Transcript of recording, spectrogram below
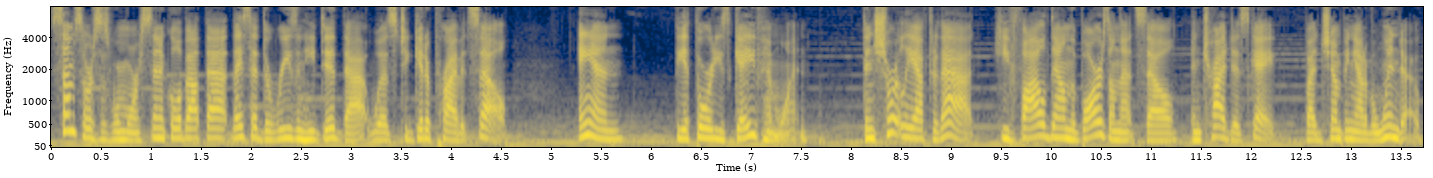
Some sources were more cynical about that. They said the reason he did that was to get a private cell. And the authorities gave him one. Then, shortly after that, he filed down the bars on that cell and tried to escape by jumping out of a window.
